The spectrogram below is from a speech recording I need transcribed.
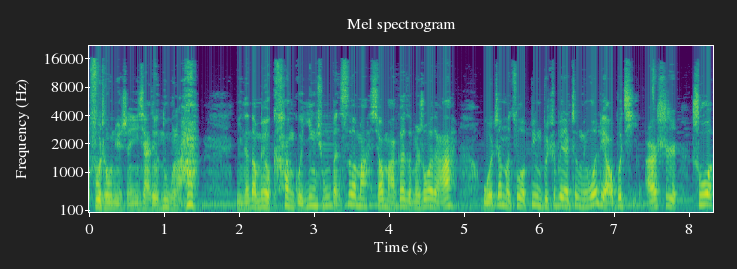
复仇女神一下就怒了哈。你难道没有看过《英雄本色》吗？小马哥怎么说的啊？我这么做并不是为了证明我了不起，而是说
